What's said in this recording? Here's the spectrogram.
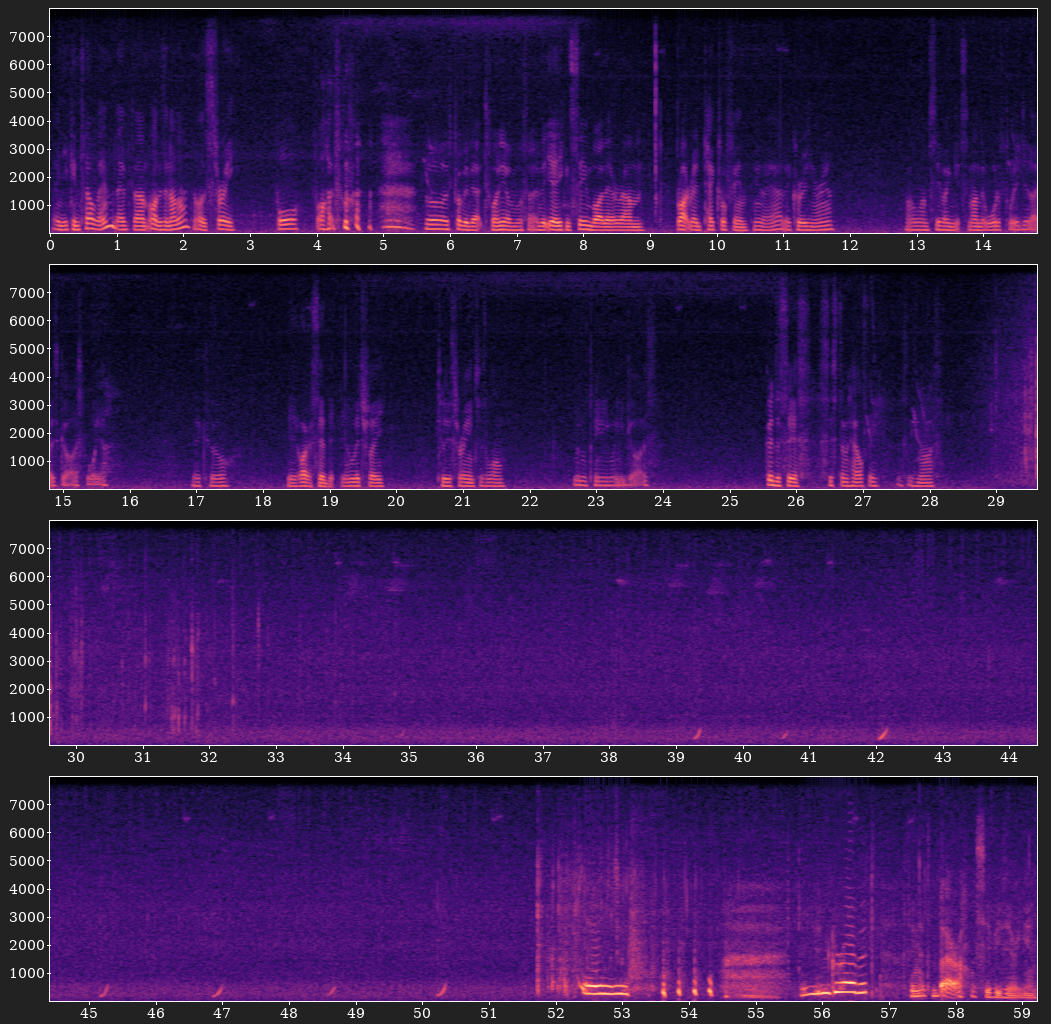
And you can tell them they've... Um, oh, there's another one. Oh, there's three, four, five. oh, there's probably about 20 of them or so. But yeah, you can see them by their um, bright red pectoral fin. Here they are. They're cruising around. I'll um, see if I can get some underwater footage of those guys for you. They're cool. Yeah, like I said, they're literally two, three inches long. Little teeny weeny guys. Good to see a system healthy. This is nice. Oh! he didn't grab it. I think that's a barra. Let's see if he's there again.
